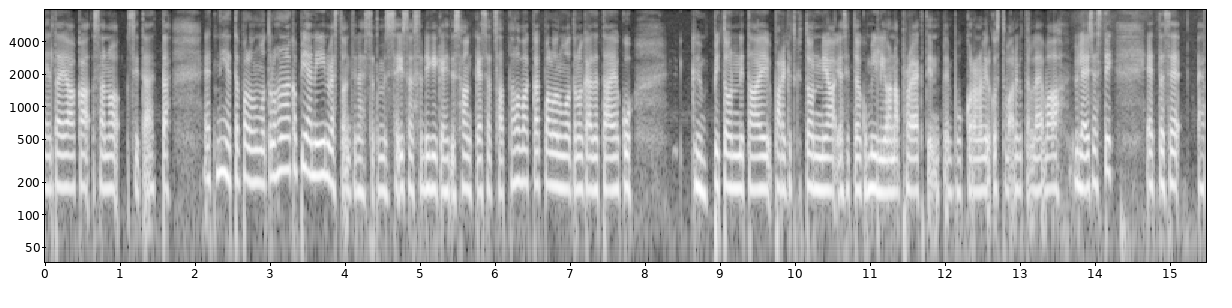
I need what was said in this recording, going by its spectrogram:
teiltä, joka sanoi sitä, että, että niin, että palvelumuotoilu on aika pieni investointi näissä tämmöisissä isoissa digikehityshankkeissa, että saattaa olla vaikka, että palvelumuotoilu käytetään joku kymppitonni tai parikymmentä tonnia ja sitten joku miljoona projekti, nyt en puhu koronavilkusta vaan, niin vaan yleisesti, että se öö,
